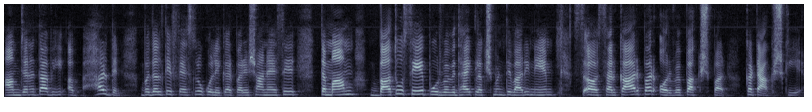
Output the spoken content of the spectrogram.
आम जनता भी अब हर दिन बदलते फैसलों को लेकर परेशान है। ऐसे तमाम बातों से पूर्व विधायक लक्ष्मण तिवारी ने सरकार पर और विपक्ष पर कटाक्ष किए।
